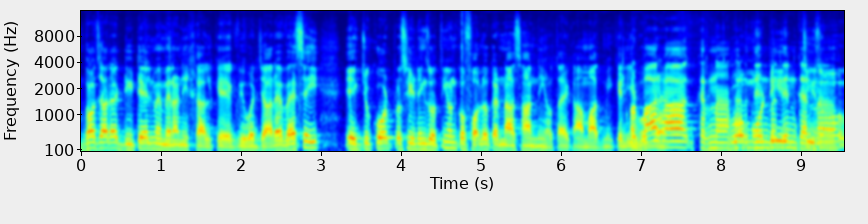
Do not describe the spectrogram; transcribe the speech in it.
बहुत ज़्यादा डिटेल में मेरा नहीं ख्याल कि एक व्यूवर जा रहा है। वैसे ही एक जो कोर्ट प्रोसीडिंग्स होती हैं उनको फॉलो करना आसान नहीं होता है एक आम आदमी के लिए। और बारहा करना वो मोटी दिन दिन चीज़ों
